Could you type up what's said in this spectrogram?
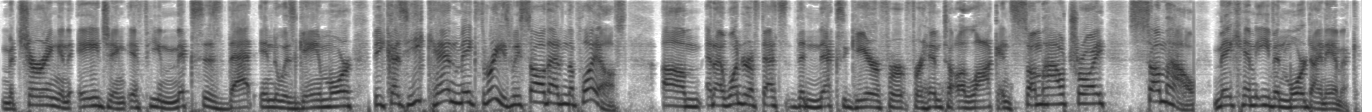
maturing and aging, if he mixes that into his game more because he can make threes. We saw that in the playoffs. Um, and I wonder if that's the next gear for, for him to unlock and somehow, Troy, somehow make him even more dynamic.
